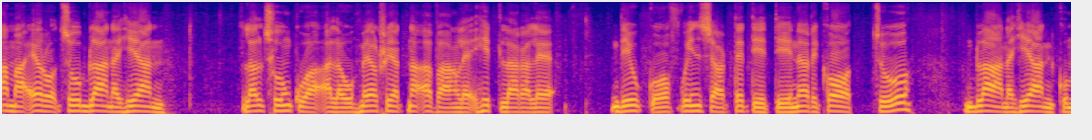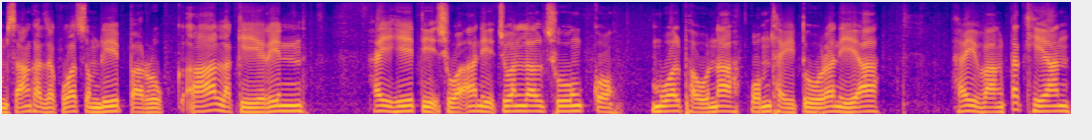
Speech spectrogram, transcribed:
Ama ero chu blana hian, lal chung kwa alo mel riat na awang le hitler le. Duke of Windsor te ti ti na record chu blana hian kum sang kha zakwa somli paruk a lakirin hei hi ti chua ani chuan lal chung ko mual phauna om thei tur ani a. Hei wang tak hian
